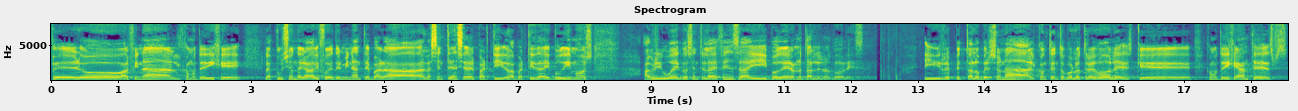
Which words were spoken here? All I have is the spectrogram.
Pero al final, como te dije, la expulsión de Gaby fue determinante para la sentencia del partido. A partir de ahí pudimos abrir huecos entre la defensa y poder anotarle los goles. Y respecto a lo personal, contento por los tres goles, que como te dije antes,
